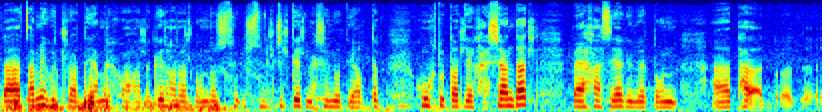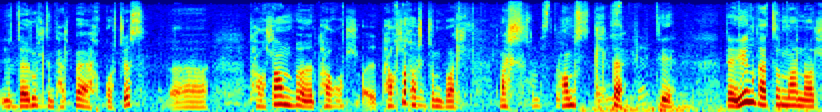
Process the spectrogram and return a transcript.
За замын хөдөлгөөн одоо ямар их байгаа л гэр хороол дунд сүлжилдээл машинууд явдаг. Хүүхдүүд бол яг хашаандаа л байхаас яг ингээд дунд зориултын талбай байхгүй учраас тоглоом тоглох орчин бол маш хомсдолтой. Тий. Тэгээ энэ газар маань бол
